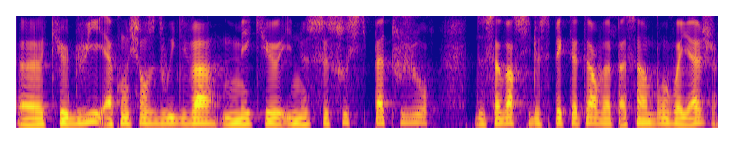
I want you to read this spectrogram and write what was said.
que lui a conscience d'où il va, mais qu'il ne se soucie pas toujours de savoir si le spectateur va passer un bon voyage.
